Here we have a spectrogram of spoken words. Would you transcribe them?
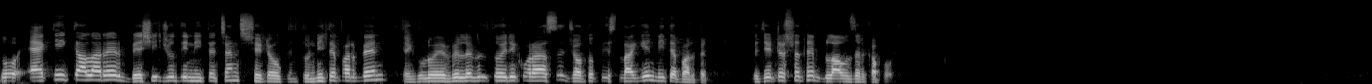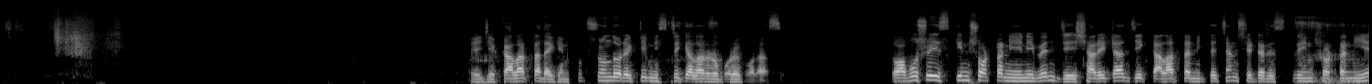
তো একই কালারের বেশি যদি নিতে চান, সেটাও কিন্তু নিতে পারবেন। এগুলো অ্যাভেলেবেল তৈরি করা আছে, যত পিস লাগে নিতে পারবেন। যেটার সাথে ব্লাউজের কাপড়। এই যে কালারটা দেখেন, খুব সুন্দর একটি মিষ্টি কালারের উপরে করা আছে। তো অবশ্যই স্ক্রিনশটটা নিয়ে নেবেন, যে শাড়িটা, যে কালারটা নিতে চান সেটার স্ক্রিনশটটা নিয়ে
